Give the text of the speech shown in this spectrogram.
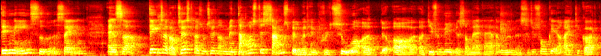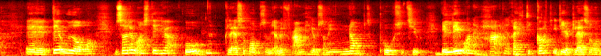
Det er den ene side af sagen. Altså, dels er der jo testresultater, men der er også det samspil med den kultur og, og, og de familier, som er der, er derude med. Så det fungerer rigtig godt. Øh, derudover, så er det jo også det her åbne klasserum, som jeg vil fremhæve som enormt positivt. Eleverne har det rigtig godt i de her klasserum.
